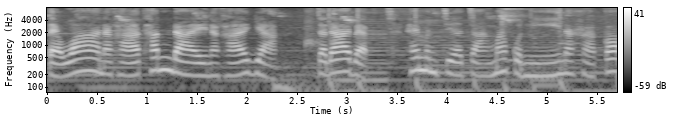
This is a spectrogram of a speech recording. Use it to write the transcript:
แต่ว่านะคะท่านใดนะคะอยากจะได้แบบให้มันเจือจางมากกว่านี้นะคะ ก็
